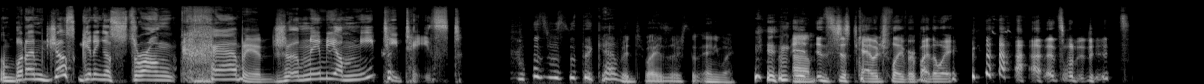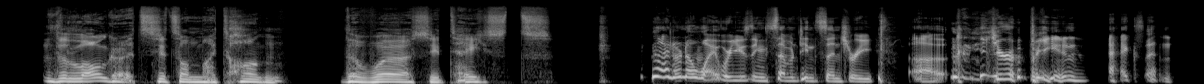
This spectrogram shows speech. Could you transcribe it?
but I'm just getting a strong cabbage, maybe a meaty taste. what's what's with the cabbage? Why is there so? Anyway, It- Um, it's just cabbage flavor, by the way. That's what it is. the longer it sits on my tongue, the worse it tastes. I don't know why we're using 17th century uh, European accent.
